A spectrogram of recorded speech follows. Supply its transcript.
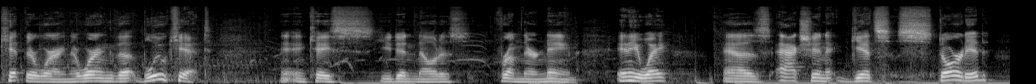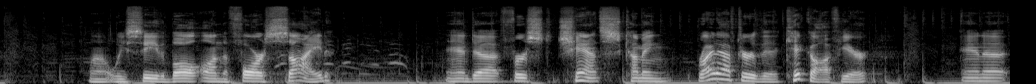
kit they're wearing? They're wearing the blue kit, in case you didn't notice from their name. Anyway, as action gets started, uh, we see the ball on the far side. And uh, first chance coming right after the kickoff here. And a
